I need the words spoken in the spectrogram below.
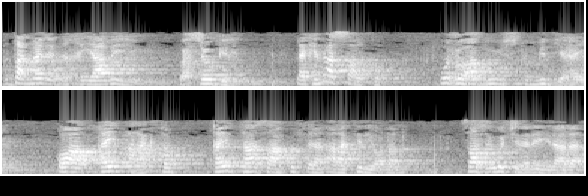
Haddaan meesha khiyaame iyo wax soo gelin. Laakiin asalku wuxuu hadduu isku mid yahay oo aad qayb aragto qaybtaasaa ku filan aragtidii oo dhan. Saasay uga jeedaan ay yidhaahdaan.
